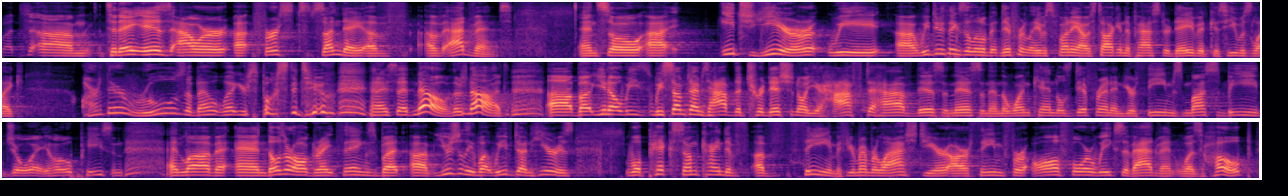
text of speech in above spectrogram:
But um, today is our uh, first Sunday of, of Advent. And so uh, each year we, uh, we do things a little bit differently. It was funny, I was talking to Pastor David because he was like, are there rules about what you're supposed to do? And I said, no, there's not. Uh, but you know, we, we sometimes have the traditional, you have to have this and this, and then the one candle's different, and your themes must be joy, hope, peace, and, and love. And those are all great things. But um, usually, what we've done here is we'll pick some kind of, of theme. If you remember last year, our theme for all four weeks of Advent was hope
